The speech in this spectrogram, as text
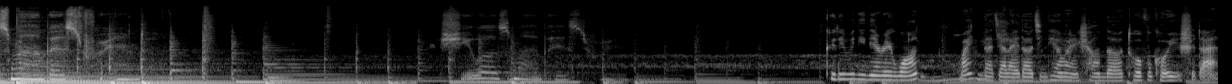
was my best friend. She was my best friend. Good evening, everyone！欢迎大家来到今天晚上的托福口语时代。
